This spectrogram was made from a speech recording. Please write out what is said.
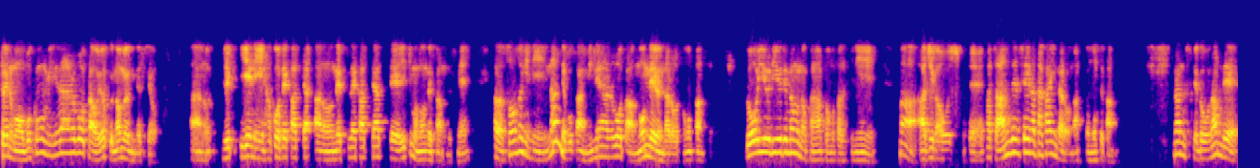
というのも、僕もミネラルウォーターをよく飲むんですよ。あの、家に箱で買って、あの、ネットで買ってあって、いつも飲んでたんですね。ただその時に、なんで僕はミネラルウォーターを飲んでるんだろうと思ったんですよ。どういう理由で飲むのかなと思った時に、まあ、味が美味しくて、かつ安全性が高いんだろうなって思ってたんです。なんですけど、なんで、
